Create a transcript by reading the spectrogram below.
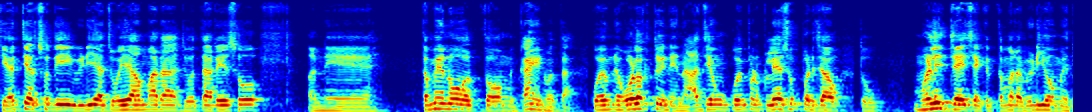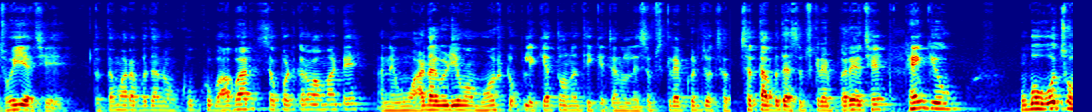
કે અત્યાર સુધી વિડીયા જોયા અમારા, જોતા રહેશો અને તમે ન તો અમે કાંઈ નહોતા. કોઈ અમને ઓળખતું નહીં આજે હું કોઈ પણ પ્લેસ ઉપર જાઉં તો મળી જ જાય છે કે તમારા વીડિયો અમે જોઈએ છીએ. તો તમારા બધાનો ખૂબ ખૂબ આભાર સપોર્ટ કરવા માટે અને હું આડા વિડીયોમાં મોસ્ટ ઓફલી કહેતો નથી કે ચેનલને સબસ્ક્રાઇબ કરજો છતાં બધા સબસ્ક્રાઇબ કરે છે. થેન્ક યુ હું બહુ ઓછો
